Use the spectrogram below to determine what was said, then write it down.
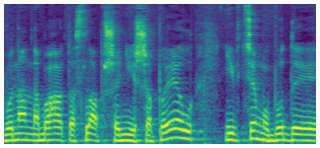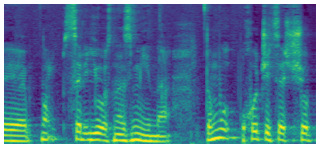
вона набагато слабша, ніж АПЛ, і в цьому буде ну, серйозна зміна. Тому хочеться, щоб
